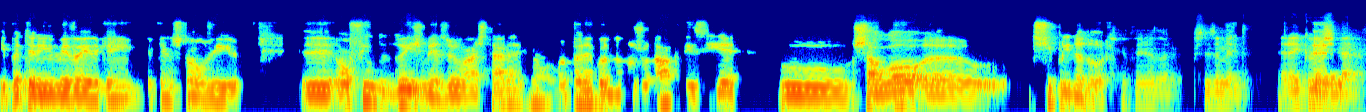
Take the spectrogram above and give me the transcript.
e para terem uma ideia de quem, de quem está a ouvir, uh, ao fim de dois meses eu lá estar uma parangona no jornal que dizia o Xaló, uh, disciplinador. Disciplinador, precisamente. Era aí que eu ia é, chegar.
